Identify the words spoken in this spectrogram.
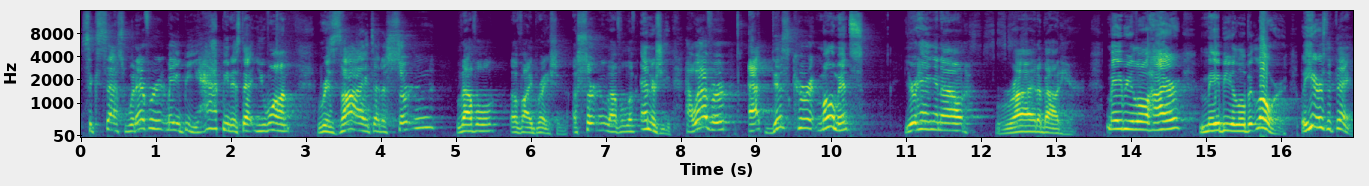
success, whatever it may be, happiness that you want resides at a certain level of vibration, a certain level of energy. However, at this current moment, you're hanging out right about here. Maybe a little higher, maybe a little bit lower. But here's the thing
